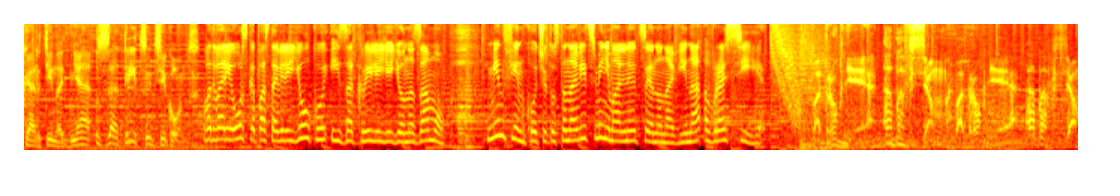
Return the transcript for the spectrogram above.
Картина дня за 30 секунд. Во дворе Орска поставили елку и закрыли ее на замок. Минфин хочет установить минимальную цену на вина в России. Подробнее обо всем. Подробнее обо всем.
